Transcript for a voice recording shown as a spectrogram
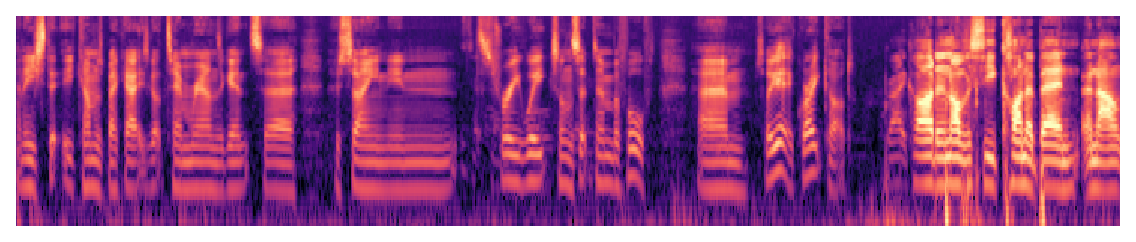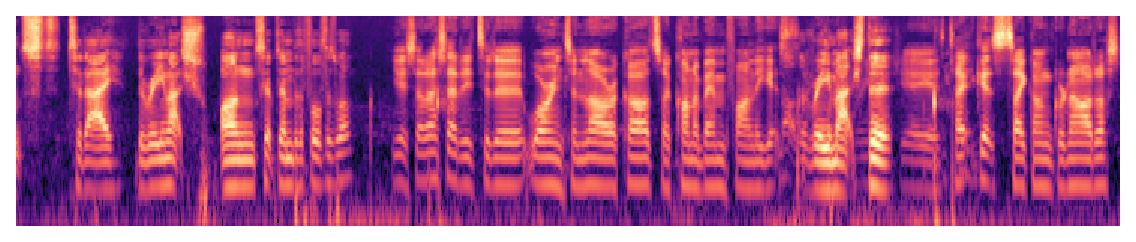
And he st- he comes back out. He's got ten rounds against uh, Hussein in three weeks on September fourth. Um, so yeah, great card. Great card, and obviously Conor Benn announced today the rematch on September the fourth as well. Yeah, so that's added to the Warrington Lara card. So Conor Benn finally gets Not the rematch, the yeah, yeah gets to take on Granados.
